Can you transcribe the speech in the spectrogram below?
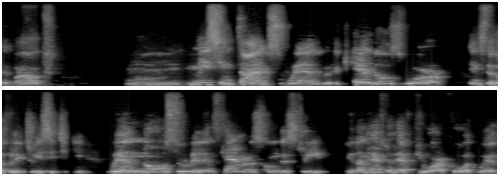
about um, missing times when the candles were instead of electricity, when no surveillance cameras on the street, you don't have to have QR code with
